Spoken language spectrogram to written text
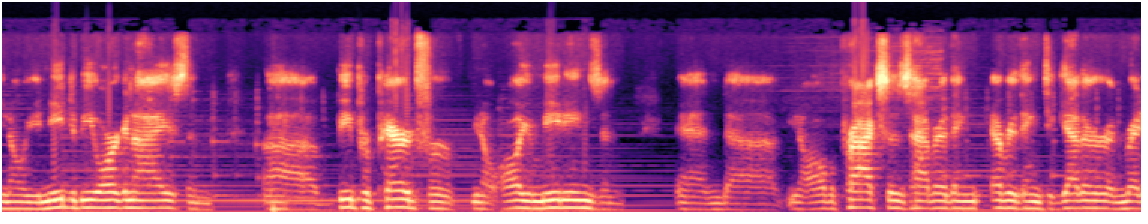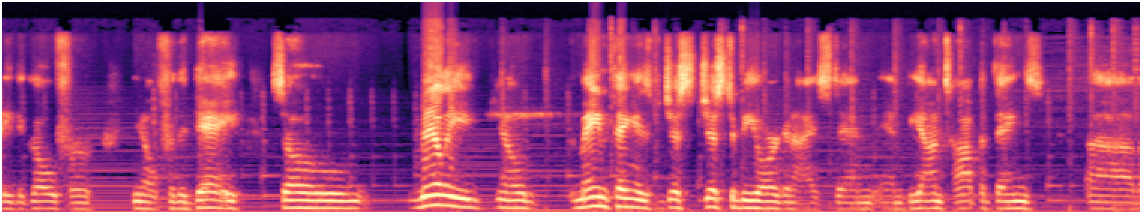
you know you need to be organized and uh, be prepared for you know all your meetings and and uh, you know all the practices, have everything everything together and ready to go for you know for the day. So really, you know, the main thing is just just to be organized and and be on top of things. Uh,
